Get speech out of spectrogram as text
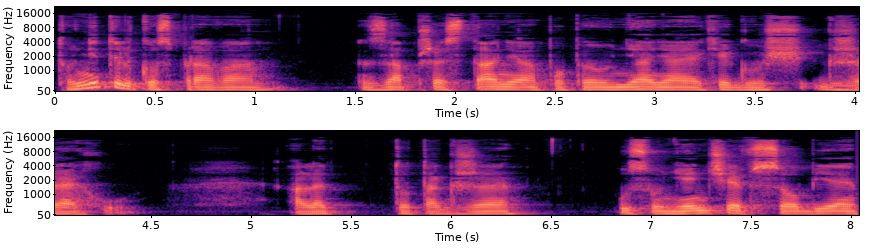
to nie tylko sprawa zaprzestania popełniania jakiegoś grzechu, ale to także usunięcie w sobie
